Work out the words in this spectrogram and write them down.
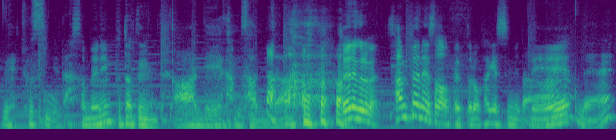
네, 좋습니다. 선배님 부탁드립니다. 아, 네, 감사합니다. 저희는 그러면 3편에서 뵙도록 하겠습니다. 네. 네.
